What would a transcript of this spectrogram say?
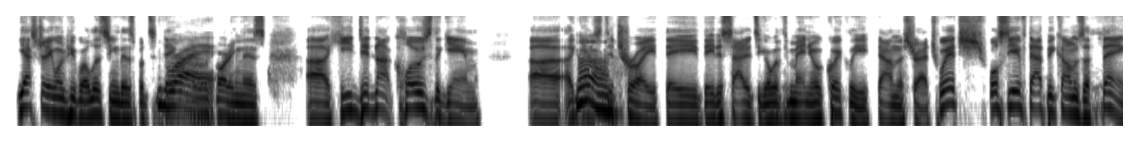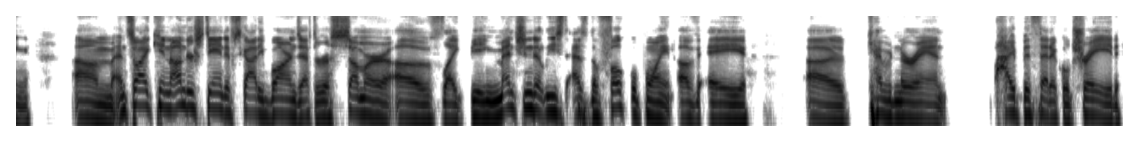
yesterday when people are listening to this, but today when we're recording this, uh, he did not close the game uh, against Huh. Detroit. They they decided to go with Immanuel Quickley down the stretch, which we'll see if that becomes a thing. Um, and so I can understand if Scottie Barnes, after a summer of like being mentioned at least as the focal point of a uh, Kevin Durant hypothetical trade,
